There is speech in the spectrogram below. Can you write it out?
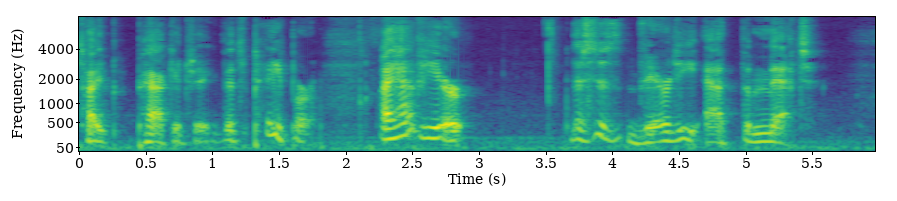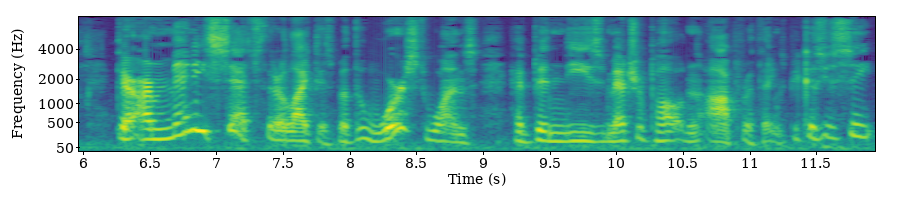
type packaging that's paper. I have here, this is Verdi at the Met. There are many sets that are like this, but the worst ones have been these Metropolitan Opera things because you see,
